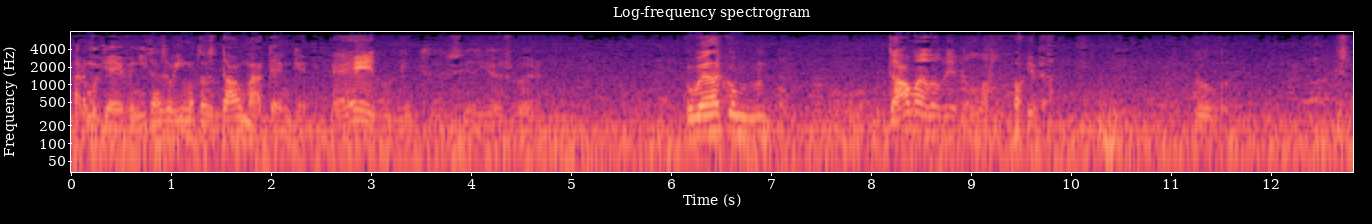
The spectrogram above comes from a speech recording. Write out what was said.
Maar dan moet je even niet aan zo iemand als Dauma denken. Nee, het moet niet eh, serieus worden. Hoewel ik om, om, om Dauma wel weer kan lachen. Oh, jawel. Ik bedoel, eh, het is een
